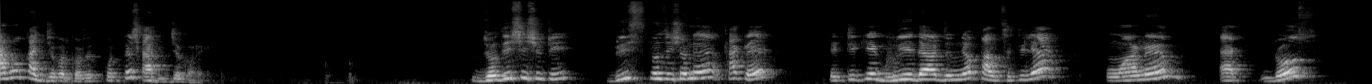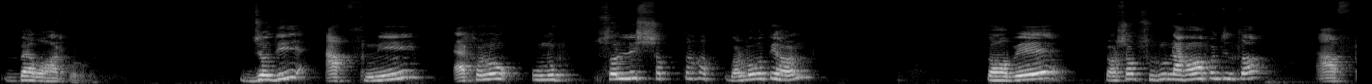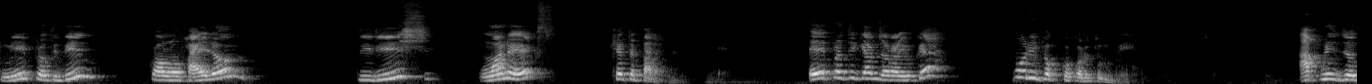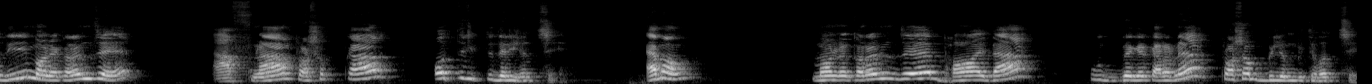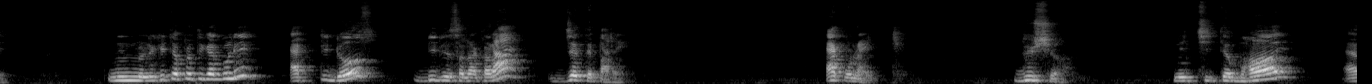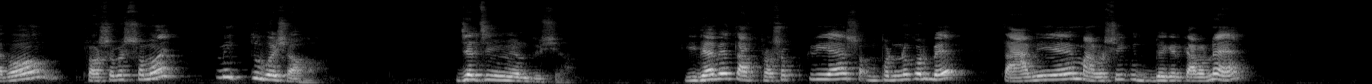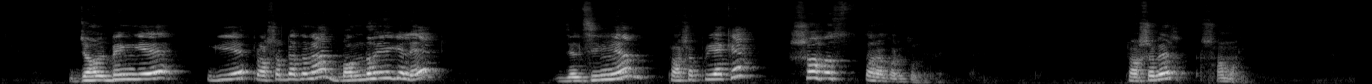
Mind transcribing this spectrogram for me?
আরও কার্যকর করতে সাহায্য করে। যদি শিশুটি ব্রিজ পজিশনে থাকে, এটিকে ঘুরিয়ে দেওয়ার জন্য পালসেটিলা ওয়ান এম এক ডোজ ব্যবহার করুন। যদি আপনি এখনও উনচল্লিশ সপ্তাহ গর্ভবতী হন, তবে প্রসব শুরু না হওয়া পর্যন্ত আপনি প্রতিদিন কলোফাইলম তিরিশ ওয়ান এক্স খেতে পারেন এই প্রতিকার জরায়ুকে পরিপক্ক করে তুলবে। আপনি যদি মনে করেন যে আপনার প্রসবকাল অতিরিক্ত দেরি হচ্ছে এবং মনে করেন যে ভয় বা উদ্বেগের কারণে প্রসব বিলম্বিত হচ্ছে, নিম্নলিখিত প্রতিকারগুলি একটি ডোজ বিবেচনা করা যেতে পারে। অ্যাকোনাইট দুশো নিশ্চিত ভয় এবং প্রসবের সময় মৃত্যু বৈসহ জেলসিমিয়াম দুশো কীভাবে তার প্রসবক্রিয়া সম্পন্ন করবে তা নিয়ে মানসিক উদ্বেগের কারণে জল ভেঙে গিয়ে প্রসব বেদনা বন্ধ হয়ে গেলে জেলসিমিয়াম প্রসবক্রিয়াকে সহজতর করে তুলবে প্রসবের সময়।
